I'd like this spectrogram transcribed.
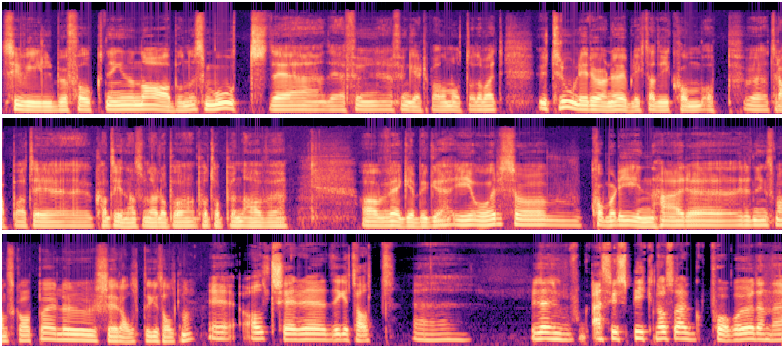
sivilbefolkningen og naboenes mot, det, det, fungerte på alle måter. Og det var et utrolig rørende øyeblikk da de kom opp eh, trappa til kantina som da lå på, på toppen av, av VG-bygget. I år så kommer de inn her, eh, Redningsmannskapet, eller skjer alt digitalt nå? Alt skjer digitalt. As we speak nå, så pågår jo denne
